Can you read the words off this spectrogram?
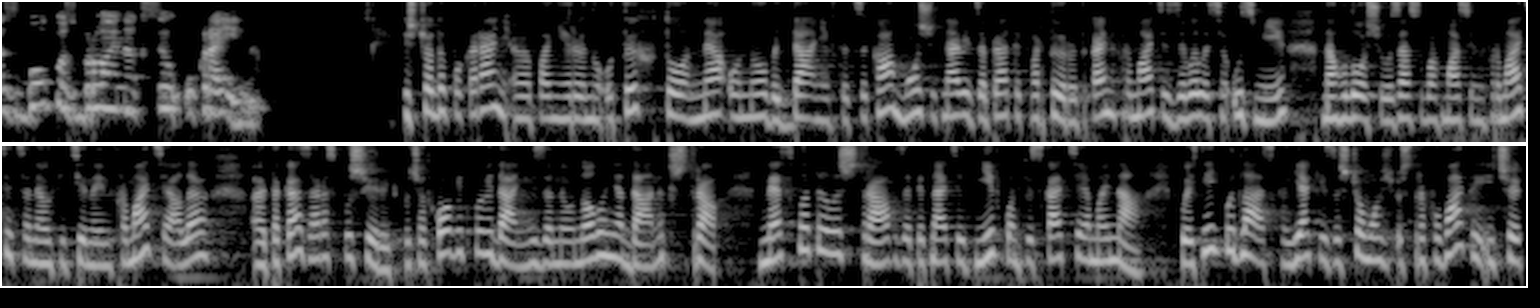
з боку збройних сил України. Щодо покарань, е, пані Ірино, у тих, хто не оновить дані в ТЦК, можуть навіть забрати квартиру. Така інформація з'явилася у ЗМІ. Наголошую у засобах масової інформації. Це не офіційна інформація, але е, таке зараз поширюють. Початкова відповідальність за неоновлення даних штраф. Не сплатили штраф за 15 днів. Конфіскація майна. Поясніть, будь ласка, як і за що можуть оштрафувати, і чи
